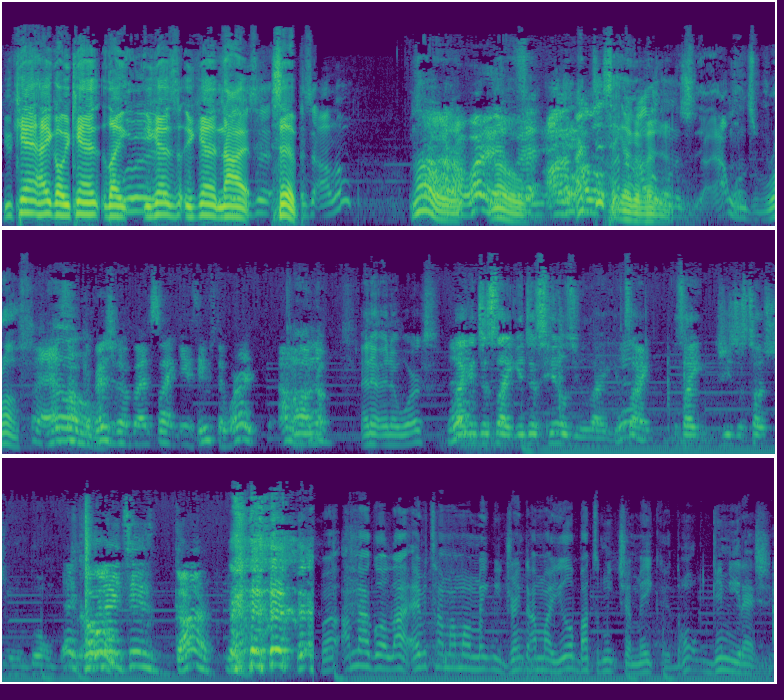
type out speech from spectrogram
You can't. How you go? You can't like. Wait, wait, You can't. You can't is not it- is it- sip. Is it aloe? I No. what it is. No. Aloe- I aloe- did say know aloe unconventional. one is- That one's rough. Yeah, that's No. unconventional, but it's like it seems to work. I don't Oh, know. And it, and it works. Yeah. Like it just like it just heals you. Like it's Yeah. like it's like Jesus touched you and boom. Yeah, COVID nineteen is gone. But I'm not gonna lie. Every time my mom make me drink, that I'm like, "You're about to meet Jamaica. Don't give me that shit.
